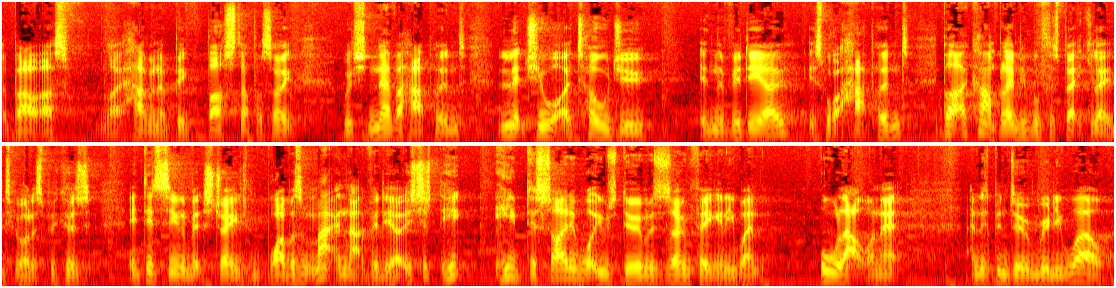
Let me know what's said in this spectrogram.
about us, like having a big bust up or something, which never happened. Literally what I told you in the video is what happened. But I can't blame people for speculating, to be honest, because it did seem a bit strange. Why wasn't Matt in that video? It's just he, he decided what he was doing was his own thing and he went all out on it and it's been doing really well.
